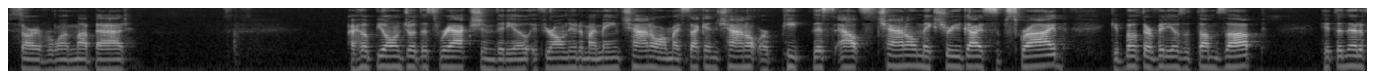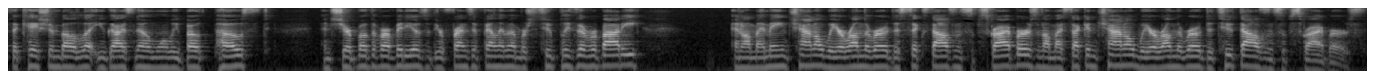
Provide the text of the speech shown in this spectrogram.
Sorry, everyone. My bad. I hope you all enjoyed this reaction video. If you're all new to my main channel or my second channel or Peep This Out's channel, make sure you guys subscribe. Give both our videos a thumbs up. Hit the notification bell to let you guys know when we both post. And share both of our videos with your friends and family members too, please, everybody. And on my main channel, we are on the road to 6,000 subscribers. And on my second channel, we are on the road to 2,000 subscribers.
